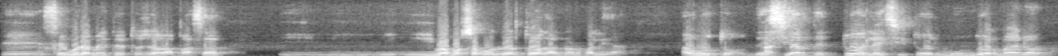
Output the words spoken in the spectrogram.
eh, seguramente esto ya va a pasar y, vamos a volver toda la normalidad. Augusto, desearte todo el éxito del mundo, hermano.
